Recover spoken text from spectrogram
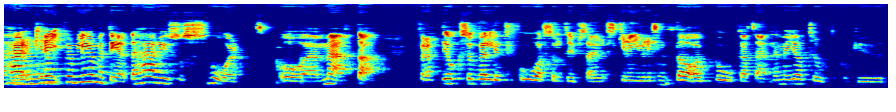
Det här, Mm. problemet är, det här är ju så svårt att äh, mäta. För att det är också väldigt få som typ så skriver i sin dagbok att så här, nej men jag tror inte på Gud,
